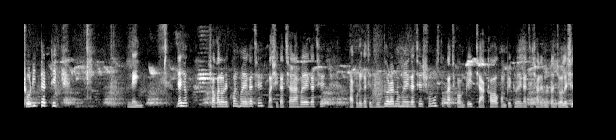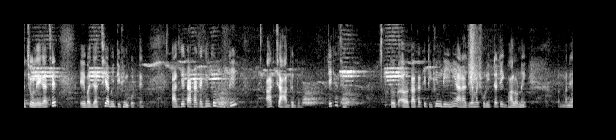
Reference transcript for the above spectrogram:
শরীরটা ঠিক নেই। যাই হোক, সকাল অনেকক্ষণ হয়ে গেছে, বাসি কাজ ছাড়া হয়ে গেছে। ঠাকুরের কাছে ধূপ ধরানো হয়ে গেছে সমস্ত কাজ কমপ্লিট চা খাওয়া কমপ্লিট হয়ে গেছে সাড়ে নটার জল এসে চলে গেছে। এবার যাচ্ছি আমি টিফিন করতে। আজকে কাকাকে কিন্তু রুটি আর চা দেবো ঠিক আছে? তো কাকাকে টিফিন দিইনি আর আজকে আমার শরীরটা ঠিক ভালো নেই মানে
